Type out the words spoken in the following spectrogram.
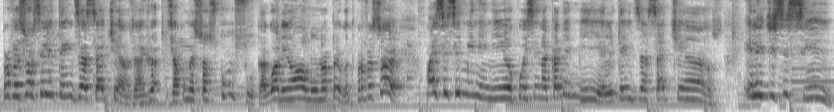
Professor, se ele tem 17 anos, já, já começou as consultas. Agora um aluno pergunta, professor, mas se esse menininho eu conheci na academia, ele tem 17 anos. Ele disse sim.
